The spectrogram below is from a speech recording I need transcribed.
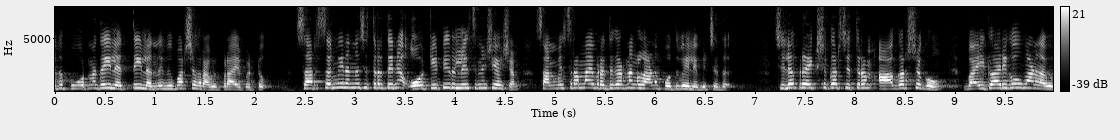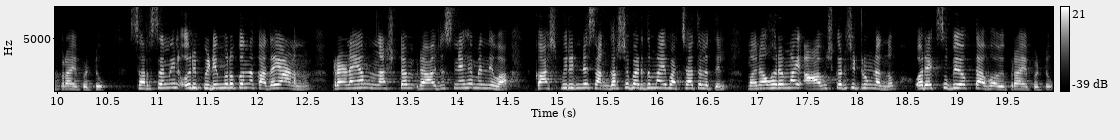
അത് പൂർണതയിൽ എത്തിയില്ലെന്ന് വിമർശകർ അഭിപ്രായപ്പെട്ടു. സർസമീൻ എന്ന ചിത്രത്തിന് ഒ ടി ടി റിലീസിന് ശേഷം സമ്മിശ്രമായ പ്രതികരണങ്ങളാണ് പൊതുവെ ലഭിച്ചത്. ചില പ്രേക്ഷകർ ചിത്രം ആകർഷകവും വൈകാരികവുമാണെന്ന് അഭിപ്രായപ്പെട്ടു. സർസമീൻ ഒരു പിടിമുറുക്കുന്ന കഥയാണെന്നും പ്രണയം നഷ്ടം രാജസ്നേഹം എന്നിവ കാശ്മീരിന്റെ സംഘർഷഭരിതമായ പശ്ചാത്തലത്തിൽ മനോഹരമായി ആവിഷ്കരിച്ചിട്ടുണ്ടെന്നും ഒരു എക്സ് ഉപയോക്താവ് അഭിപ്രായപ്പെട്ടു.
